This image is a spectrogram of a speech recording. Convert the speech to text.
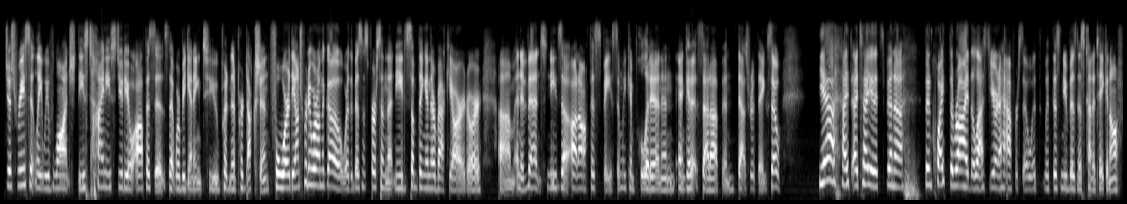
just recently, we've launched these tiny studio offices that we're beginning to put into production for the entrepreneur on the go, or the business person that needs something in their backyard, or um, an event needs a, an office space, and we can pull it in and, and get it set up and that sort of thing. So, yeah, I, I tell you, it's been a been quite the ride the last year and a half or so with with this new business kind of taking off.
